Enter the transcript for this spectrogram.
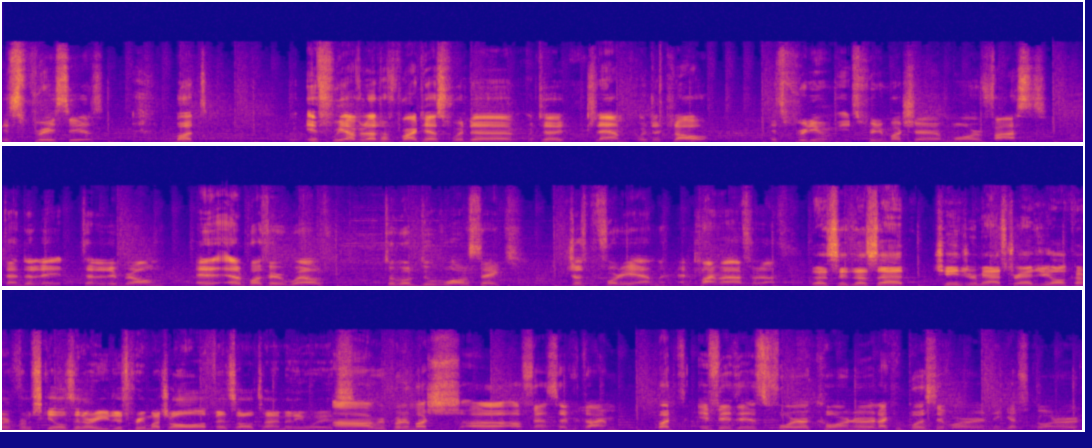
it's pretty serious, but if we have a lot of practice with the with the clamp with the claw, it's pretty it's pretty much uh, more fast than the than the brown, it helps us very well to go do wall stakes just before the end and climb after that. Does it does that change your match strategy all coming from skills in, or are you just pretty much all offense all the time anyways? Uh, we're pretty much uh, offense every time, but if it is for a corner like a positive or a negative corner,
